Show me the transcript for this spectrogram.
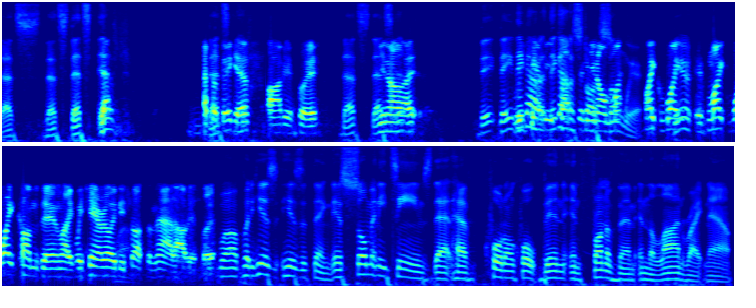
that's that's that's if. That's, a big if, obviously. That's that's you know, if. I, they they they got they got to start you know, somewhere. Mike White, if Mike White comes in, like we can't really be trusting that, obviously. Well, but here's here's the thing. There's so many teams that have quote unquote been in front of them in the line right now,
